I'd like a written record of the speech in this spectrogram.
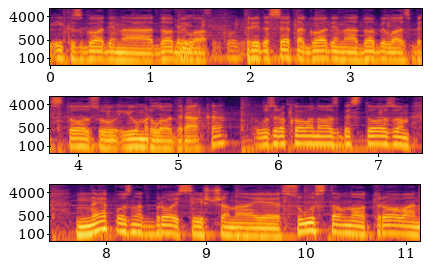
x godina dobilo 30 godina. 30 godina dobilo azbestozu i umrlo od raka uzrokovano azbestozom. Nepoznat broj siščana je sustavno trovan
